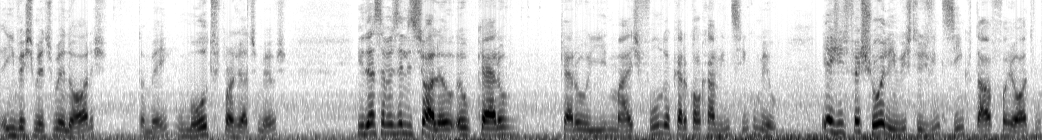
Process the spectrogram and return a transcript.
investimentos menores também, em outros projetos meus. E dessa vez ele disse, olha, eu, eu quero, quero ir mais fundo, eu quero colocar 25 mil. E a gente fechou, ele investiu os 25 e tal, foi ótimo.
